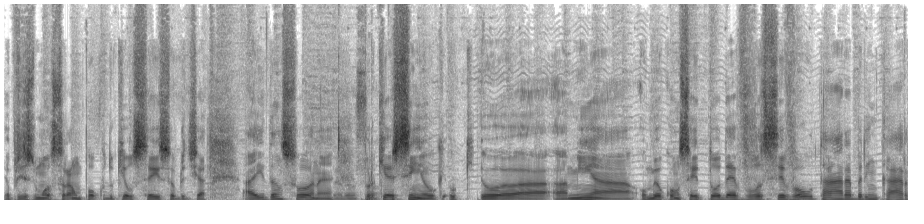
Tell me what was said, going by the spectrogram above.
eu preciso mostrar um pouco do que eu sei sobre teatro. Aí dançou, né? dançou. Porque assim, o, o, o- a, a minha, o meu conceito todo é você voltar a brincar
